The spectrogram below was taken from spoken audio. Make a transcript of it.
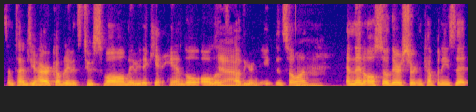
Sometimes you hire a company that's too small. Maybe they can't handle all of, yeah. of your needs and so on. Mm-hmm. And then also there are certain companies that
